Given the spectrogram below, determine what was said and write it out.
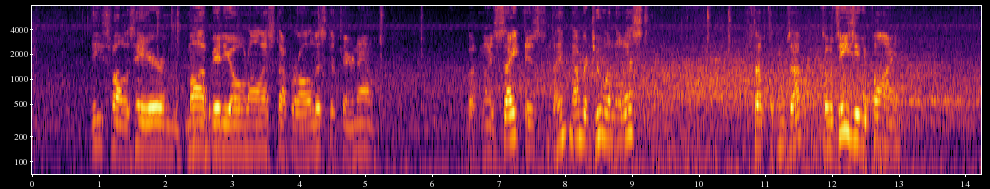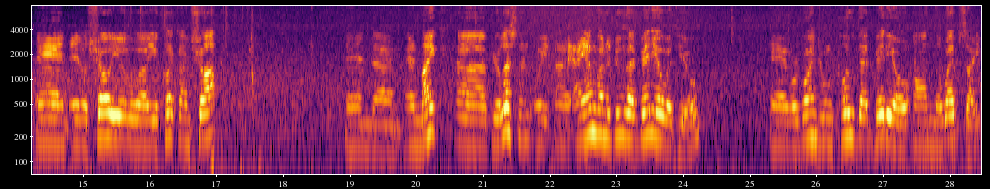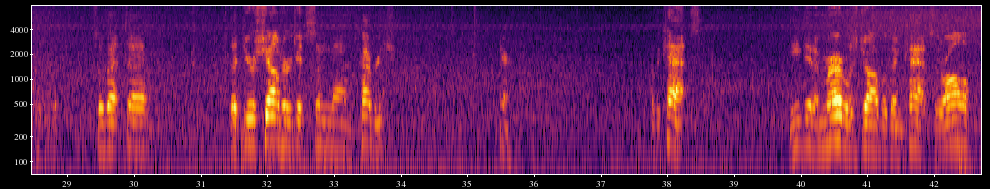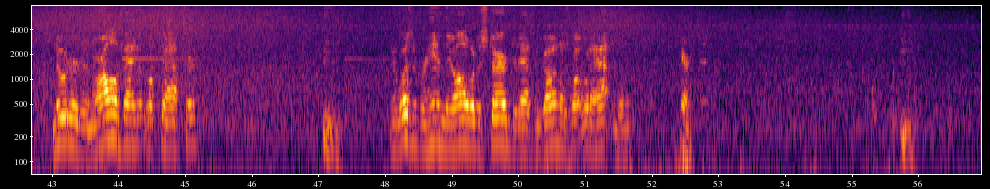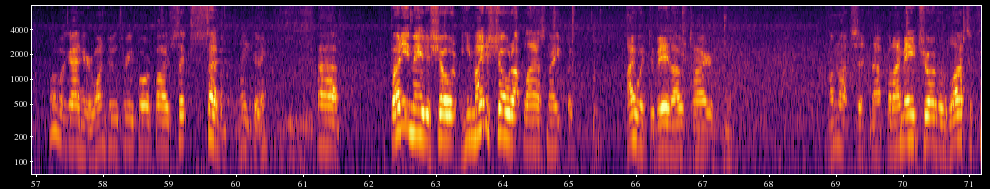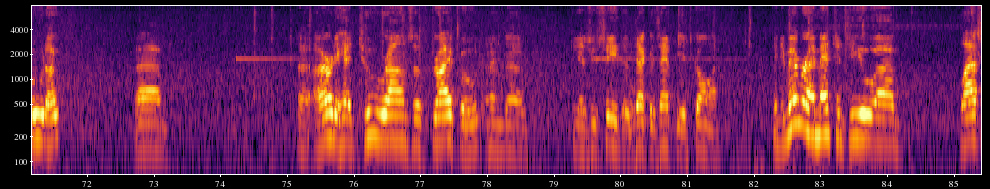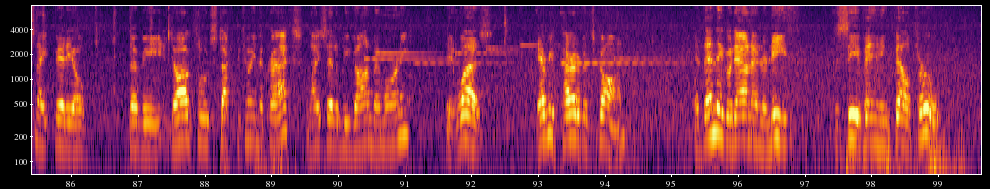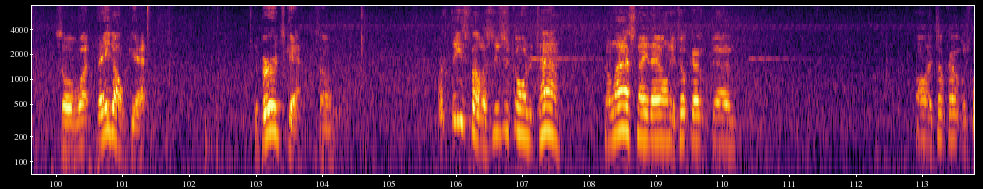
these fellows here, and the mob video and all that stuff are all listed there now. But my site is, I think, number two on the list. Stuff that comes up. So it's easy to find. And it'll show you, uh, you click on shop. And, uh, and Mike, uh, if you're listening, we, I, I am going to do that video with you. And we're going to include that video on the website so that uh, that your shelter gets some uh, coverage. Here. For the cats. He did a marvelous job with them cats. They're all neutered and they're all bedded, looked after. It wasn't for him, they all would have starved to death and God knows what would have happened to them. Here. What have we got here? One, two, three, four, five, six, seven. Okay. Uh, Buddy made a show. He might have showed up last night, but I went to bed. I was tired. I'm not sitting up, but I made sure there was lots of food out. Um, uh, I already had two rounds of dry food, and uh, as you see, the deck is empty. It's gone. And you remember I mentioned to you um, last night video there'd be dog food stuck between the cracks, and I said it'd be gone by morning. It was. Every part of it's gone. And then they go down underneath to see if anything fell through. So what they don't get, the birds get. So, look these fellas, they're just going to town. The last night I only took out, um, all I took out was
